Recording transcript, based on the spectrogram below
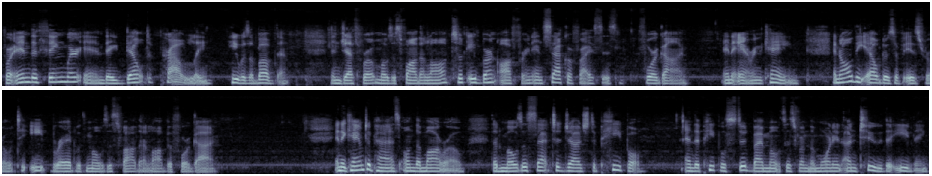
for in the thing wherein they dealt proudly, he was above them. And Jethro, Moses' father in law, took a burnt offering and sacrifices for God. And Aaron came, and all the elders of Israel, to eat bread with Moses' father in law before God. And it came to pass on the morrow that Moses sat to judge the people and the people stood by Moses from the morning unto the evening.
